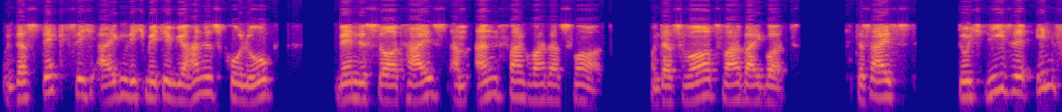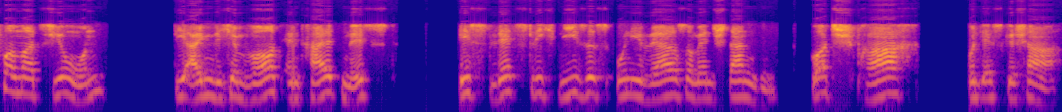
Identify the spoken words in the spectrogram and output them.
Und das deckt sich eigentlich mit dem Johannesprolog, wenn es dort heißt, am Anfang war das Wort und das Wort war bei Gott. Das heißt, durch diese Information, die eigentlich im Wort enthalten ist, ist letztlich dieses Universum entstanden. Gott sprach und es geschah.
